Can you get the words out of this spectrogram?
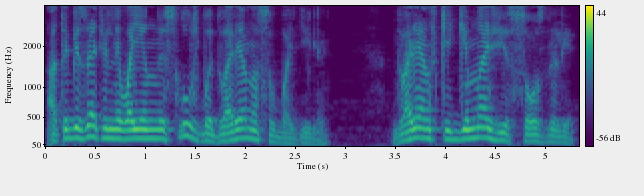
От обязательной военной службы дворян освободили. Дворянские гимназии создали.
